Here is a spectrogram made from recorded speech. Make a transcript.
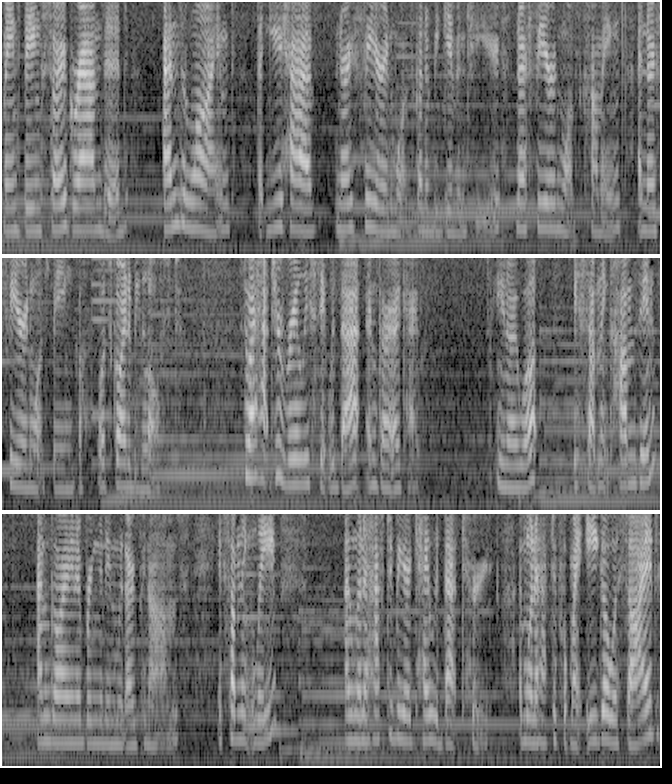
means being so grounded and aligned that you have no fear in what's going to be given to you, no fear in what's coming, and no fear in what's being what's going to be lost. So I had to really sit with that and go, okay, you know what? If something comes in, I'm going to bring it in with open arms. If something leaves, I'm going to have to be okay with that too. I'm going to have to put my ego aside.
